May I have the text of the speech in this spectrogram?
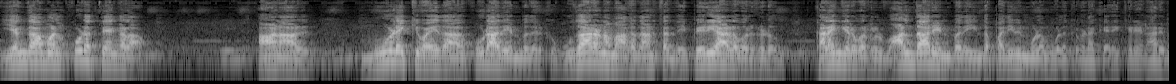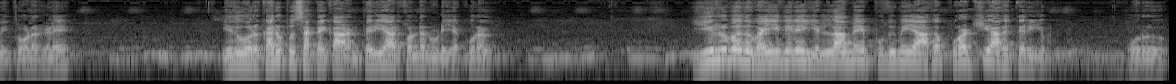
இயங்காமல் கூட தேங்கலாம். ஆனால் மூளைக்கு வயதாக கூடாது என்பதற்கு உதாரணமாக தான் தந்தை பெரியார் அவர்களும் கலைஞர் அவர்கள் வாழ்ந்தார் என்பதை இந்த பதிவின் மூலம் உங்களுக்கு விளக்க இருக்கிறேன். அருமை தோழர்களே இது ஒரு கருப்பு சட்டைக்காரன் பெரியார் தொண்டனுடைய குரல். இருபது வயதிலே எல்லாமே புதுமையாக புரட்சியாக தெரியும். ஒரு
